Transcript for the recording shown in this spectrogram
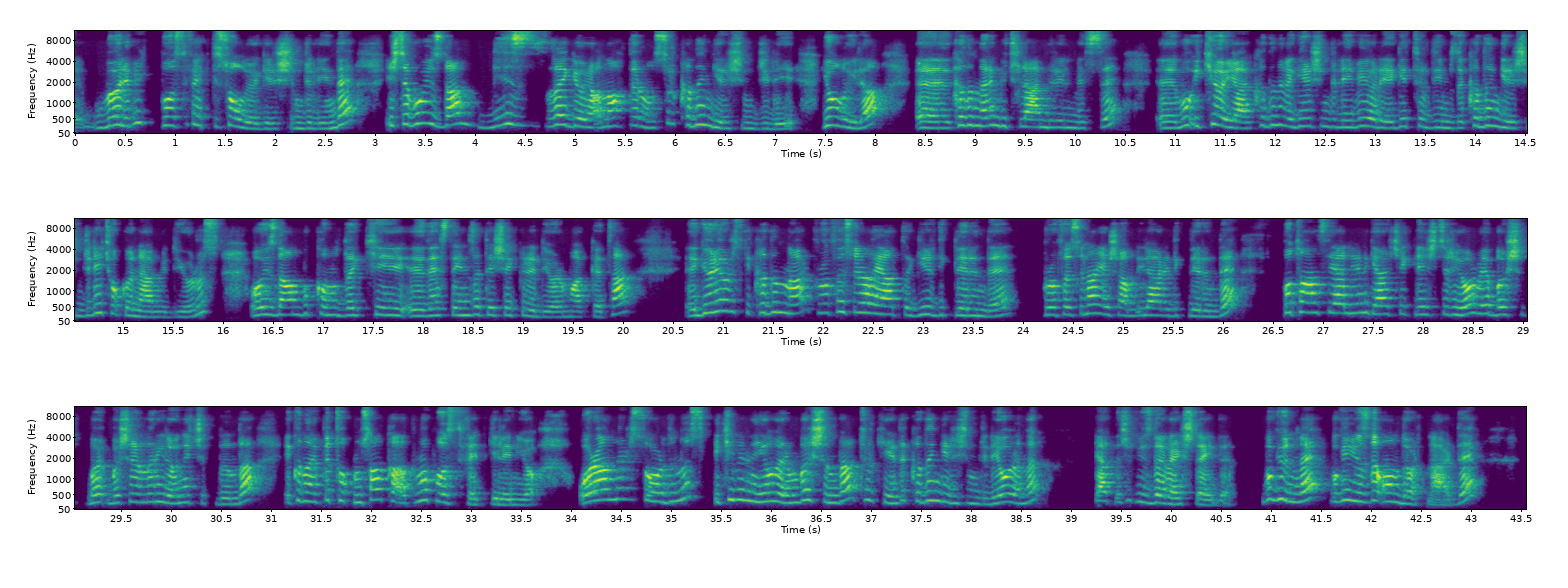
böyle bir pozitif etkisi oluyor girişimciliğinde. İşte bu yüzden bize göre anahtar unsur kadın girişimciliği yoluyla e, kadınların güçlendirilmesi. E, bu iki öğe yani kadını ve girişimciliği bir araya getirdiğimizde kadın girişimciliği çok önemli diyoruz. O yüzden bu konudaki e, desteğinize teşekkür ediyorum hakikaten. E, görüyoruz ki kadınlar profesyonel hayata girdiklerinde, profesyonel yaşamda ilerlediklerinde potansiyellerini gerçekleştiriyor ve baş, başarılarıyla öne çıktığında ekonomik ve toplumsal kalkınma pozitif etkileniyor. Oranları sordunuz. 2000'li yılların başında Türkiye'de kadın girişimciliği oranı yaklaşık %5'teydi. Bugün ne? Bugün %14'lerde.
